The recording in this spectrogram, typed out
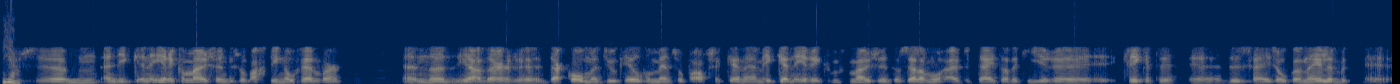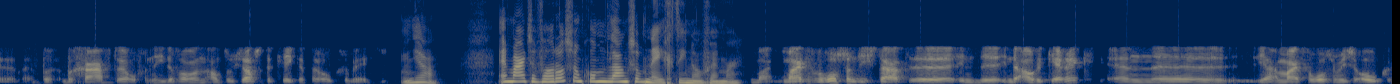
Ja. Dus, um, en, die, en Erik van Muiswinkel is op 18 november. En uh, ja, daar, uh, daar komen natuurlijk heel veel mensen op af. Ze kennen hem. Ik ken Erik van Muiswinkel zelf nog uit de tijd dat ik hier uh, crickette. dus hij is ook een hele be begaafde, of in ieder geval een enthousiaste cricketer ook geweest. Ja. En Maarten van Rossum komt langs op 19 november. Ma Maarten van Rossum die staat in, de, in de Oude Kerk. En uh, ja, Maart van Rossum is ook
